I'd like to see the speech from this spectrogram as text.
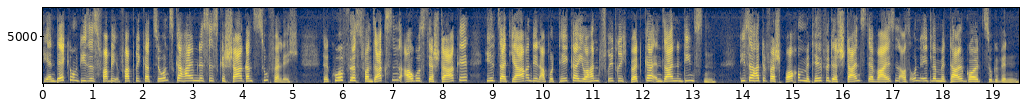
Die Entdeckung dieses Fabrikationsgeheimnisses geschah ganz zufällig. Der Kurfürst von Sachsen, August der Starke, hielt seit Jahren den Apotheker Johann Friedrich Böttger in seinen Diensten. Dieser hatte versprochen, mit Hilfe des Steins der Weisen aus unedlem Metall Gold zu gewinnen.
